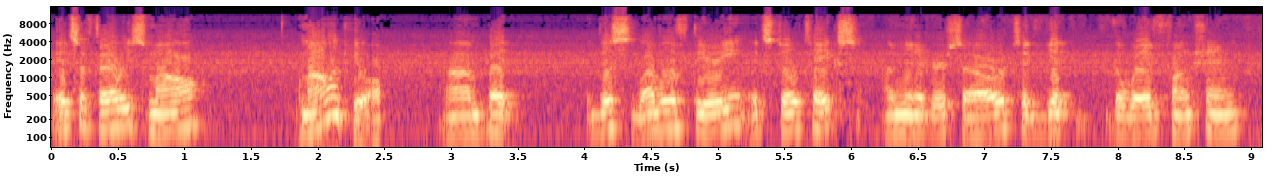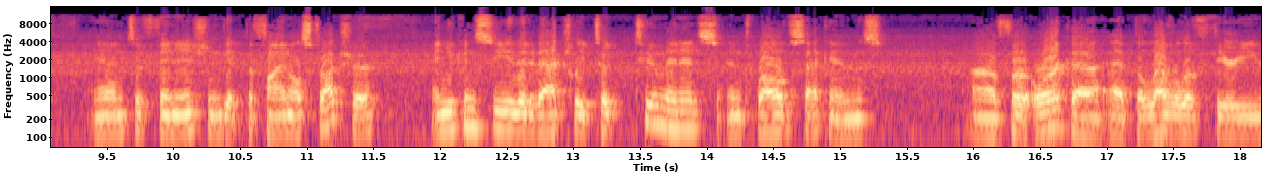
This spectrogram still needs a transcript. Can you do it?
It's a fairly small molecule, um, but this level of theory, it still takes a minute or so to get the wave function and to finish and get the final structure. And you can see that it actually took 2 minutes and 12 seconds uh, for Orca at the level of theory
